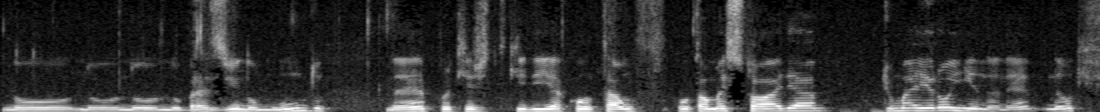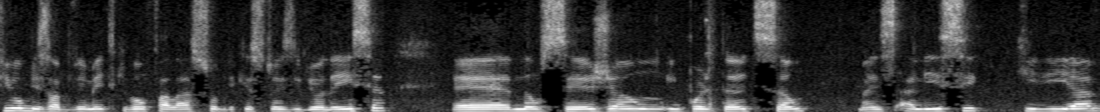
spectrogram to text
no, no, no, no Brasil e no mundo, né? Porque a gente queria contar, um, contar uma história de uma heroína, né? Não que filmes, obviamente, que vão falar sobre questões de violência é, não sejam importantes, são, mas Alice queria,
